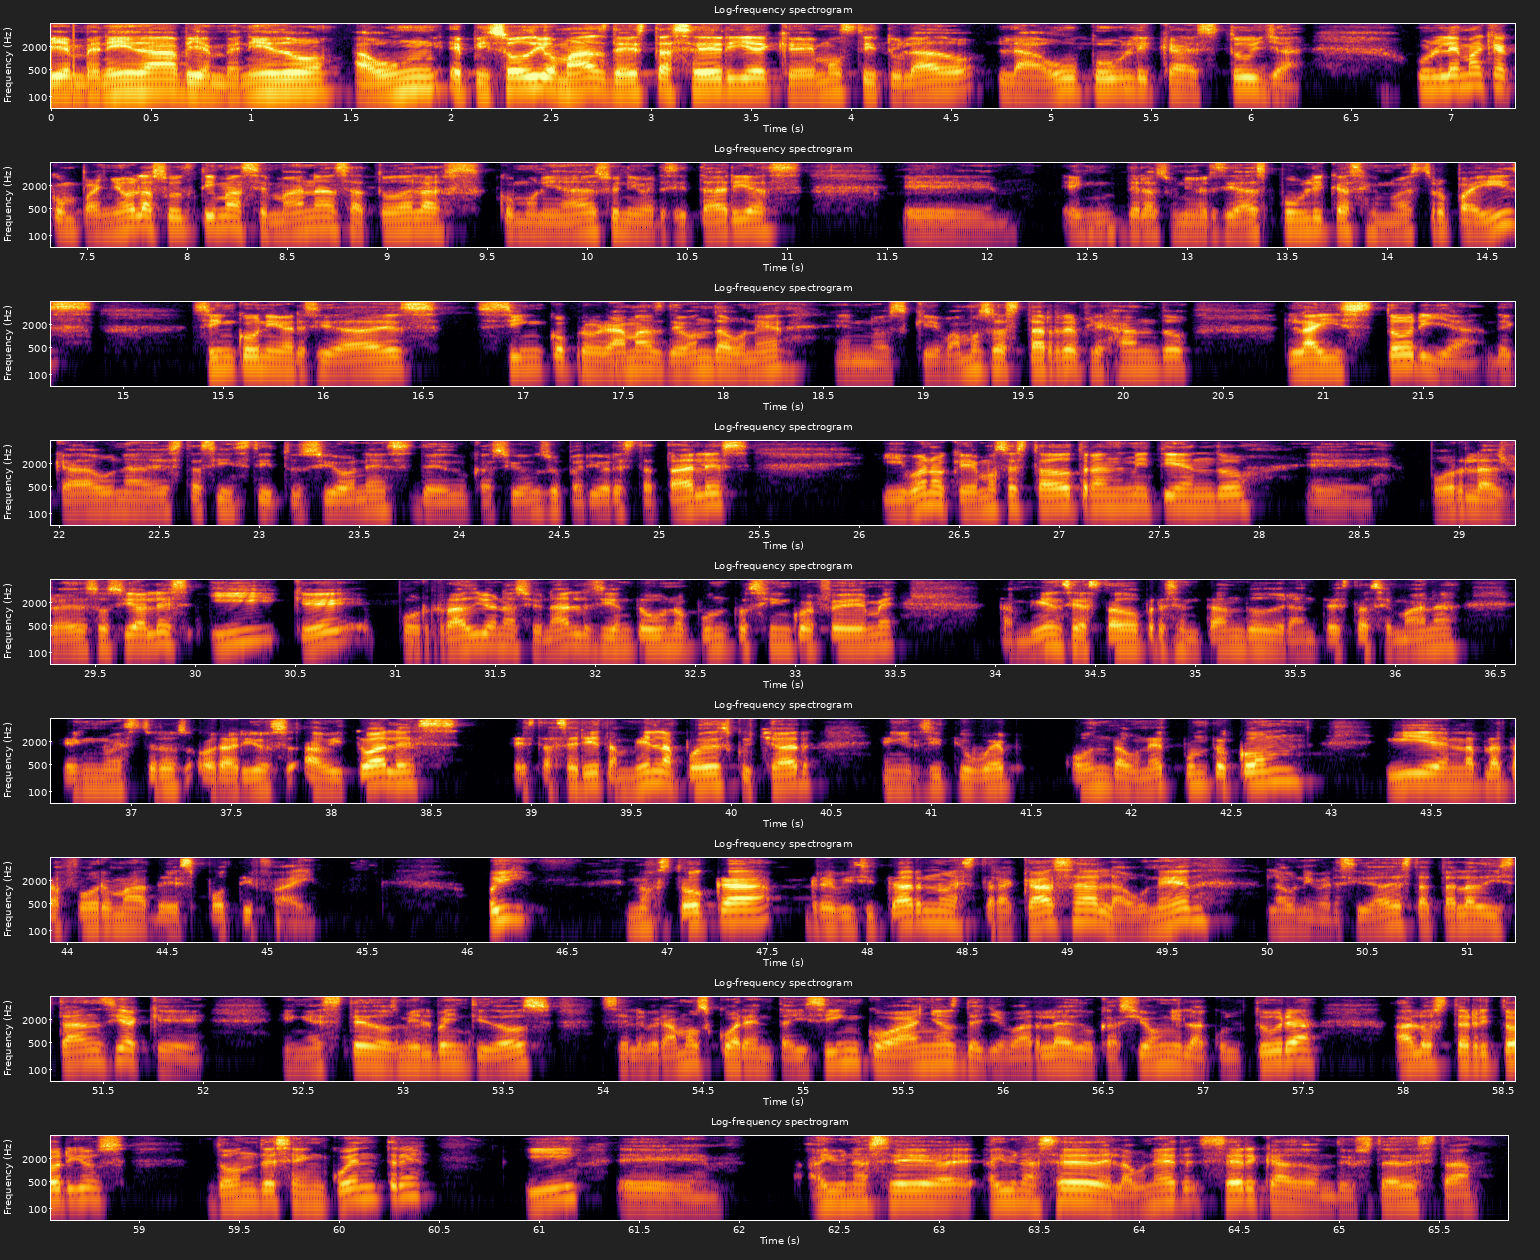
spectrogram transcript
Bienvenida, bienvenido a un episodio más de esta serie que hemos titulado La U pública es tuya, un lema que acompañó las últimas semanas a todas las comunidades universitarias eh, de las universidades públicas en nuestro país. Cinco universidades, cinco programas de Onda UNED en los que vamos a estar reflejando la historia de cada una de estas instituciones de educación superior estatales y bueno, que hemos estado transmitiendo eh, por las redes sociales y que por Radio Nacional 101.5 FM también se ha estado presentando durante esta semana en nuestros horarios habituales. Esta serie también la puede escuchar en el sitio web ondaunet.com y en la plataforma de Spotify. Hoy nos toca revisitar nuestra casa, la UNED, la Universidad Estatal a Distancia, que en este 2022 celebramos 45 años de llevar la educación y la cultura a los territorios donde se encuentre y eh, hay, una sede, hay una sede de la UNED cerca de donde usted está.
